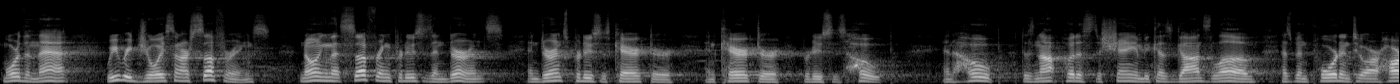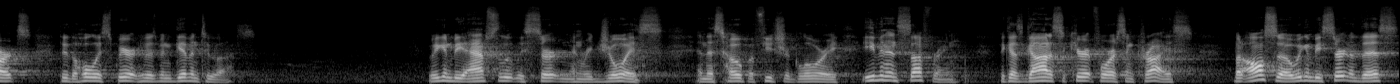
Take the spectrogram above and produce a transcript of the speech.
More than that, we rejoice in our sufferings knowing that suffering produces endurance, endurance produces character, and character produces hope. And hope does not put us to shame because God's love has been poured into our hearts through the Holy Spirit who has been given to us. We can be absolutely certain and rejoice in this hope of future glory, even in suffering, because God has secured it for us in Christ. But also, we can be certain of this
